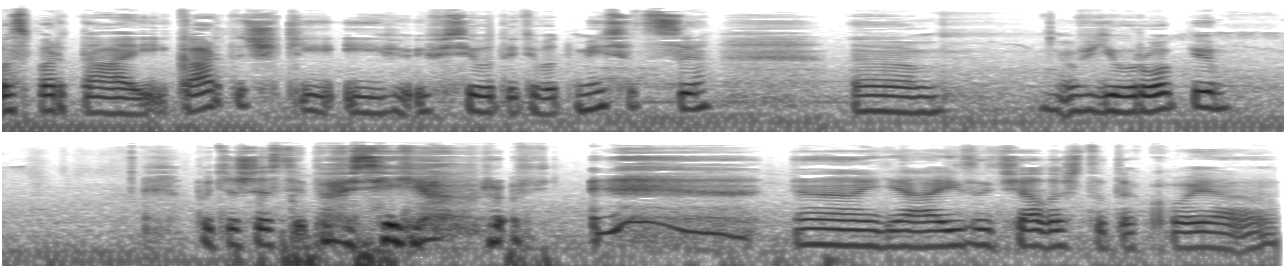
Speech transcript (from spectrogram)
паспорта и карточки, и, и все вот эти вот месяцы э, в Европе, путешествие по всей Европе. Э, Я изучала, что такое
